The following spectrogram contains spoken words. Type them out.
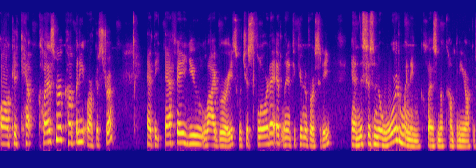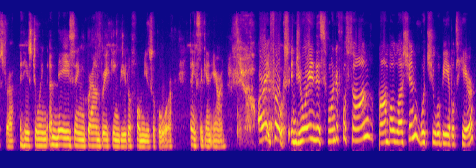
Klezmer Company Orchestra at the FAU Libraries, which is Florida Atlantic University. And this is an award winning Klezmer Company Orchestra. And he's doing amazing, groundbreaking, beautiful musical work. Thanks again, Aaron. All right, folks, enjoy this wonderful song, Mambo Lushan, which you will be able to hear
